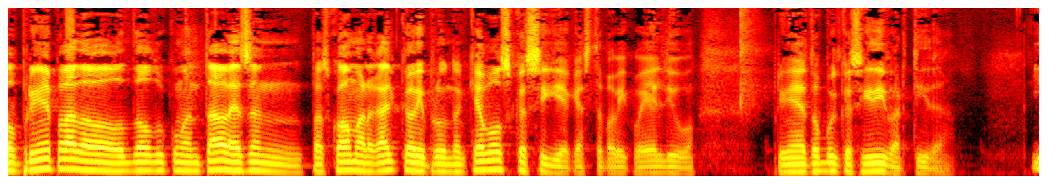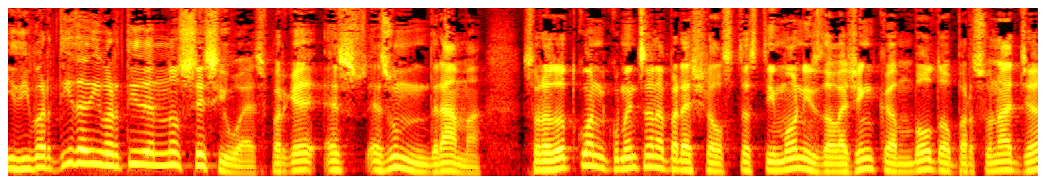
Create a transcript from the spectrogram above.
el primer pla del, del documental és en Pasqual Maragall que li pregunten què vols que sigui aquesta pel·lícula? I ell diu, primer de tot vull que sigui divertida i divertida, divertida, no sé si ho és, perquè és, és un drama. Sobretot quan comencen a aparèixer els testimonis de la gent que envolta el personatge,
